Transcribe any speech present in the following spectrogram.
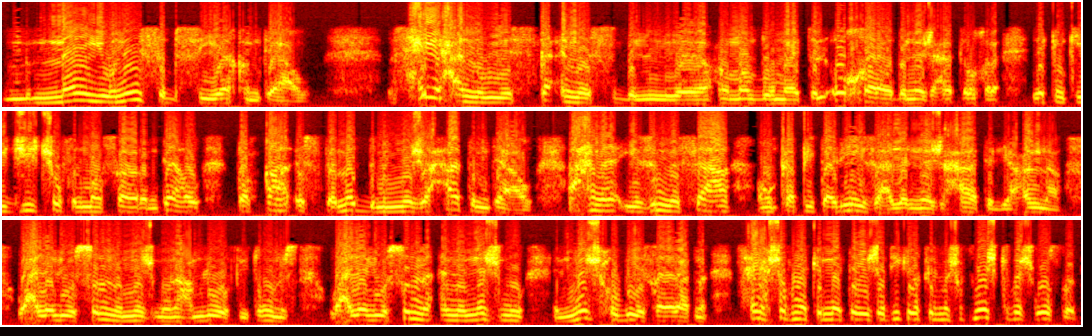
ما يناسب السياق نتاعو. صحيح أنه يستأنس بالمنظومات الأخرى وبالنجاحات الأخرى لكن كي تجي تشوف المسار نتاعو تلقاه استمد من النجاحات نتاعو إحنا يلزمنا الساعة on capitalise على النجاحات اللي عندنا وعلى اللي وصلنا نجموا نعملوه في تونس وعلى اللي وصلنا أن نجموا ننجحوا به صغيراتنا صحيح شفنا النتائج هذيك لكن ما شفناش كيفاش وصلت.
